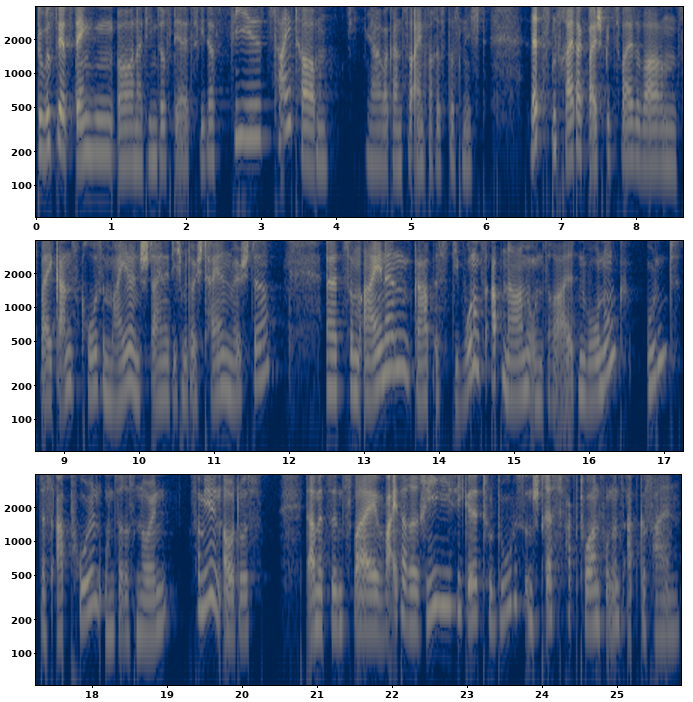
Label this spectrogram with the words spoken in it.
Du wirst dir jetzt denken, oh, Nadine dürfte ja jetzt wieder viel Zeit haben. Ja, aber ganz so einfach ist das nicht. Letzten Freitag beispielsweise waren zwei ganz große Meilensteine, die ich mit euch teilen möchte. Äh, zum einen gab es die Wohnungsabnahme unserer alten Wohnung und das Abholen unseres neuen Familienautos. Damit sind zwei weitere riesige To-Dos und Stressfaktoren von uns abgefallen.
